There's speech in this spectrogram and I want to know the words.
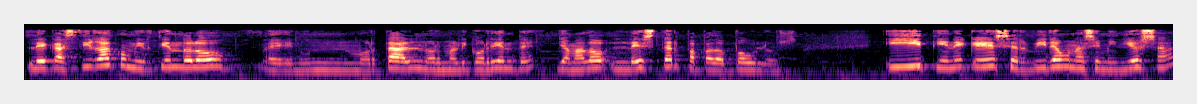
le castiga convirtiéndolo en un mortal normal y corriente llamado Lester Papadopoulos y tiene que servir a una semidiosa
